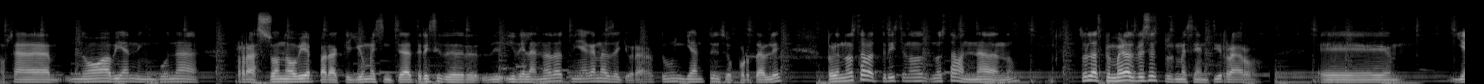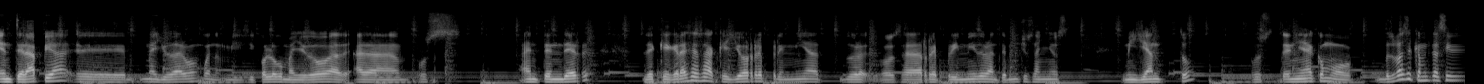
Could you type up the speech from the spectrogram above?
O sea, no había ninguna razón obvia para que yo me sintiera triste y de, la nada tenía ganas de llorar. Tuve un llanto insoportable, pero no estaba triste, no, no estaba nada, ¿no? Entonces las primeras veces pues me sentí raro. Eh, y en terapia eh, me ayudaron, bueno, mi psicólogo me ayudó a, pues, a entender de que gracias a que yo reprimía, o sea, reprimí durante muchos años mi llanto, pues tenía como, pues básicamente así,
